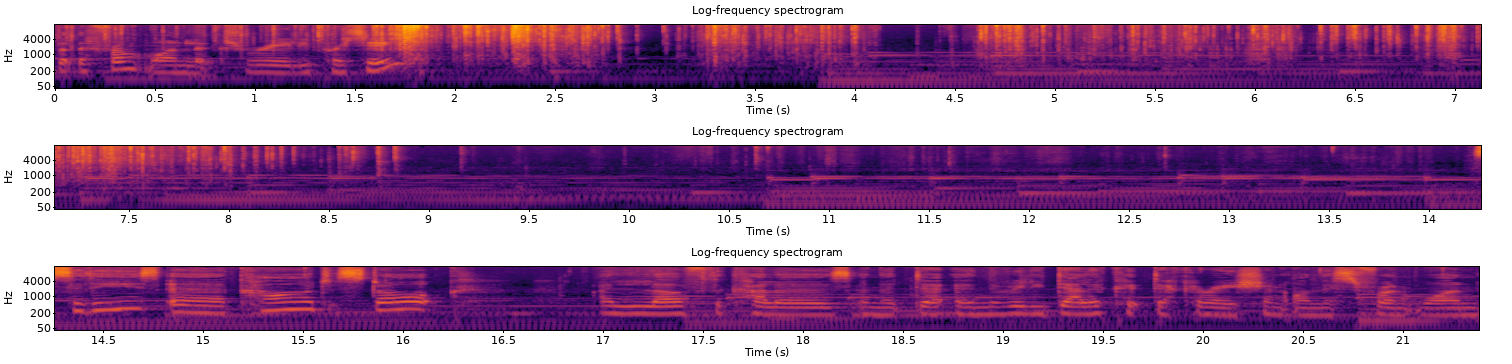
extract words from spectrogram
but the front one looks really pretty. So these are cardstock. I love the colours and the, and the really delicate decoration on this front one.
